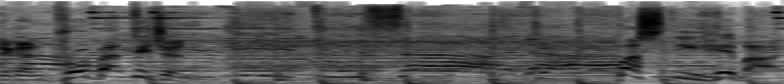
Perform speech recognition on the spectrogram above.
dengan Probactigen. Pasti hebat.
